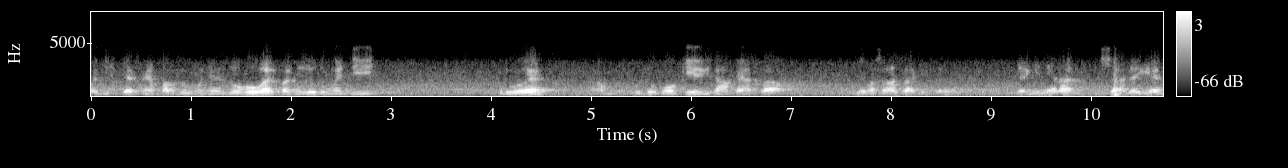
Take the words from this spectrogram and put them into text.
Bagi setiap yang fardu punya Zuhur kan Lepas Zuhur tu mengaji Kedua kan. Pun okey lagi sampai asal Dia masuk asal kita Yang gini lah Isyak lagi kan.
